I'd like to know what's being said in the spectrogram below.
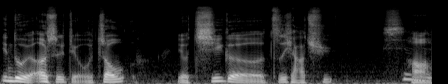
印度有二十九个州，有七个直辖区。是，好，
